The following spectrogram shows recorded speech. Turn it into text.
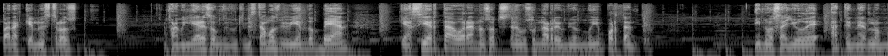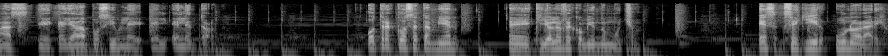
para que nuestros familiares o con quienes estamos viviendo vean que a cierta hora nosotros tenemos una reunión muy importante y nos ayude a tener lo más eh, callada posible el, entorno. Otra cosa también eh, que yo les recomiendo mucho es seguir un horario.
